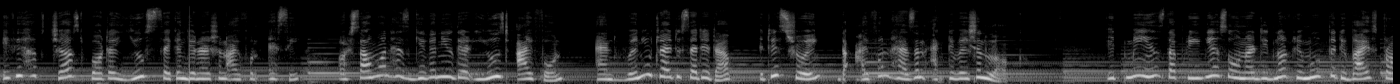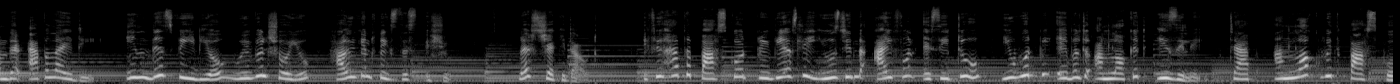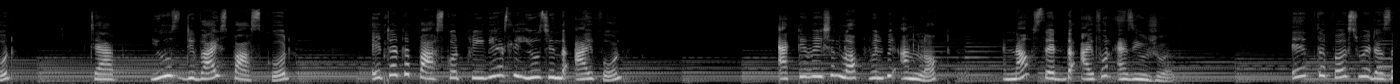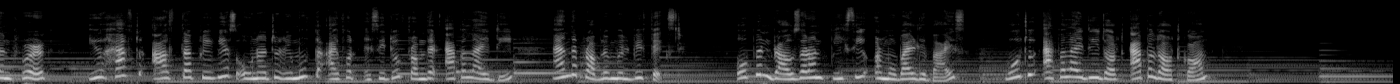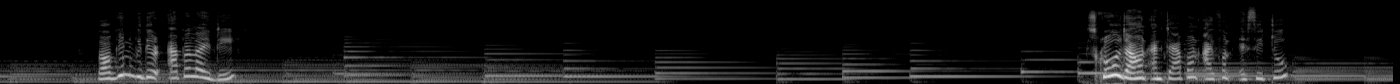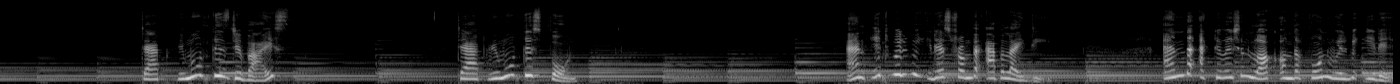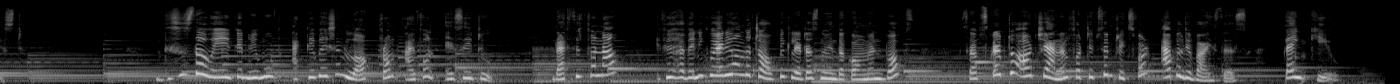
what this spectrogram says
If you have just bought a used second generation iPhone SE or someone has given you their used iPhone and when you try to set it up, it is showing the iPhone has an activation lock. It means the previous owner did not remove the device from their Apple ID. In this video, we will show you how you can fix this issue. Let's check it out. If you have the passcode previously used in the iPhone SE2, you would be able to unlock it easily. Tap Unlock with Passcode. Tap Use device passcode. Enter the passcode previously used in the iPhone. Activation lock will be unlocked and now set the iPhone as usual. If the first way doesn't work, you have to ask the previous owner to remove the iPhone SE2 from their Apple ID and the problem will be fixed. Open browser on PC or mobile device, go to appleid.apple.com, log in with your Apple ID Scroll down and tap on iPhone SE2. Tap Remove this device. Tap Remove this phone. And it will be erased from the Apple ID. And the activation lock on the phone will be erased. This is the way you can remove activation lock from iPhone SE2. That's it for now. If you have any query on the topic, let us know in the comment box. Subscribe to our channel for tips and tricks for Apple devices. Thank you.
